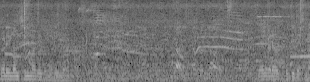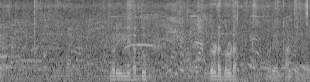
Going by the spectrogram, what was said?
ನೋಡಿ ಇಲ್ಲೊಂದು ಇದೆ ನೋಡಿ ಇಲ್ಲ. ಮೇಲ್ಗಡೆ ಹೋಗಿ ಕೂತಿದೆ ಸಿನಿಮಾ ನೋಡಿ ಇಲ್ಲಿ ಹದ್ದು. ಗರುಡ ಗರುಡ. ನೋಡಿ ಅಲ್ಲಿ ಕಾಣ್ತಾ ನೋಡಿ.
